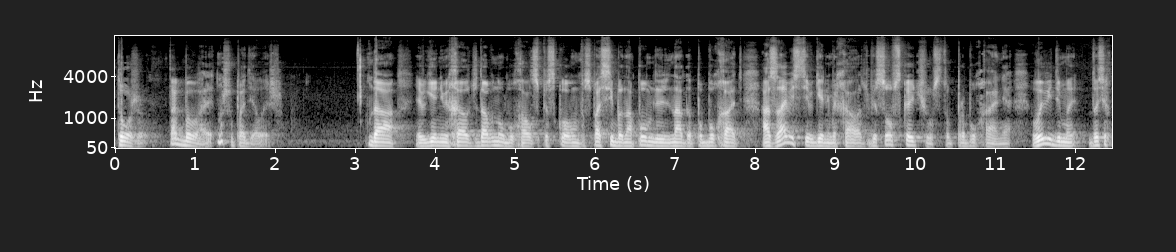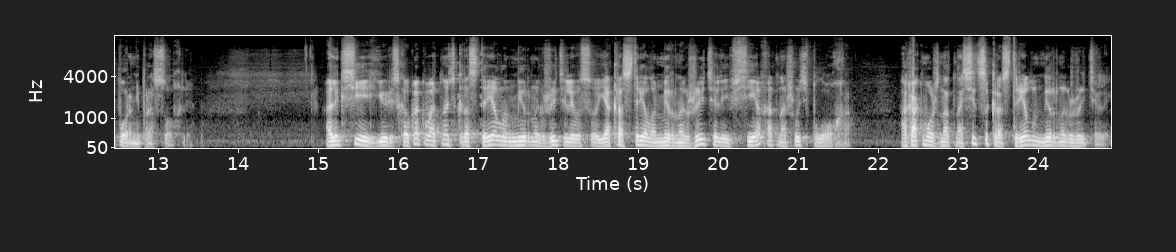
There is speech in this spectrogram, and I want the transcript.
Тоже. Так бывает. Ну, что поделаешь. Да, Евгений Михайлович давно бухал с Песковым. Спасибо, напомнили, надо побухать. А зависть, Евгений Михайлович, бесовское чувство пробухания. Вы, видимо, до сих пор не просохли. Алексей сказал, как вы относитесь к расстрелам мирных жителей ВСУ? Я к расстрелам мирных жителей всех отношусь плохо. А как можно относиться к расстрелу мирных жителей?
